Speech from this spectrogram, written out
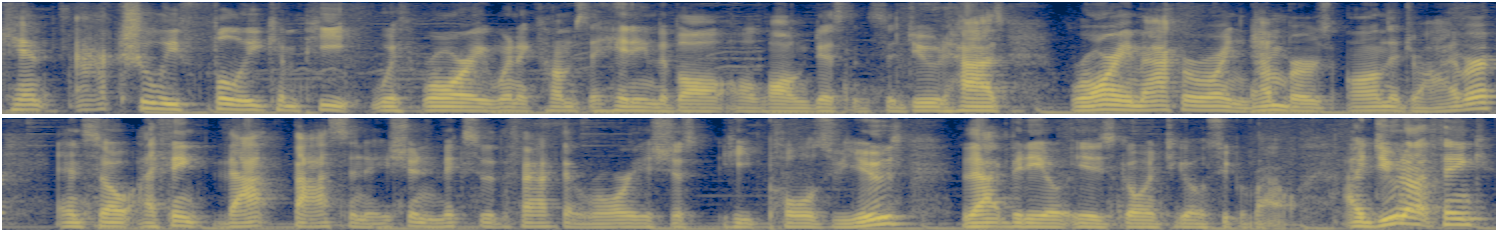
can actually fully compete with Rory when it comes to hitting the ball a long distance. The dude has Rory McIlroy numbers on the driver. And so I think that fascination mixed with the fact that Rory is just, he pulls views, that video is going to go super viral. I do not think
